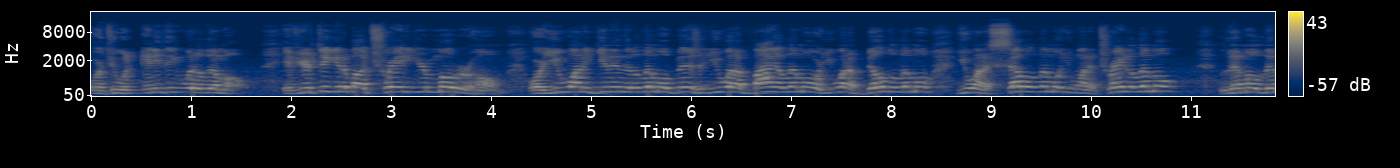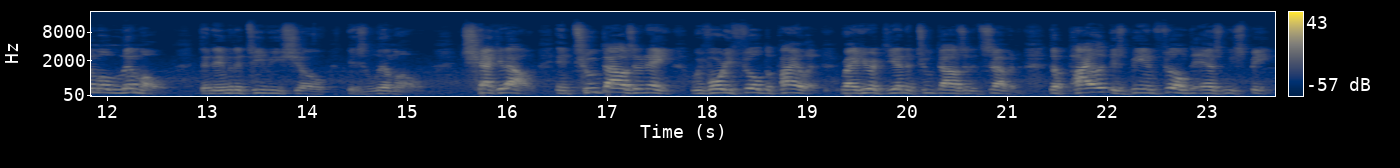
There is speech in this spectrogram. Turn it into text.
or doing anything with a limo, if you're thinking about trading your motorhome, or you want to get into the limo business, or you want to buy a limo, or you want to build a limo, you want to sell a limo, you want to trade a limo, limo, limo, limo. The name of the TV show is Limo. Check it out. In 2008, we've already filled the pilot right here at the end of 2007. The pilot is being filmed as we speak.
